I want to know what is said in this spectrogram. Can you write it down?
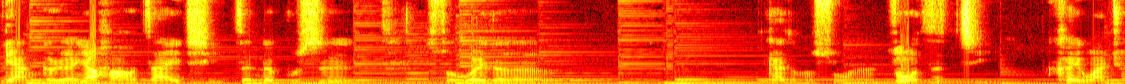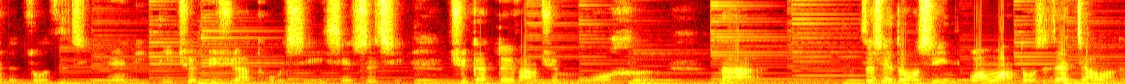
两个人要好好在一起，真的不是所谓的该怎么说呢？做自己可以完全的做自己，因为你的确必须要妥协一些事情，去跟对方去磨合。那这些东西往往都是在交往的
